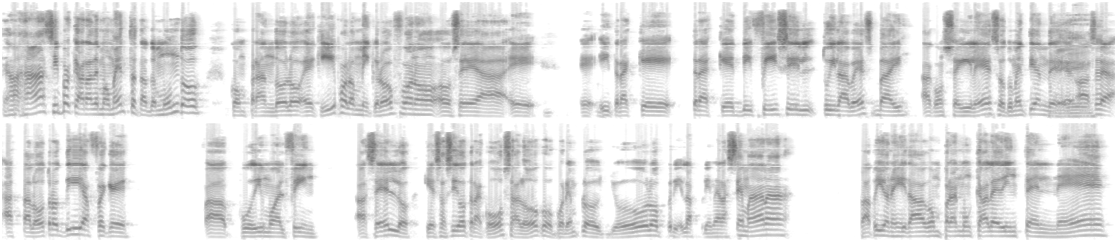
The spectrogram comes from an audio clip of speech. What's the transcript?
Ajá, sí, porque ahora de momento está todo el mundo comprando los equipos, los micrófonos, o sea, eh, eh, y tras que, tras que es difícil tú ir a Best Buy a conseguir eso, ¿tú me entiendes? Sí. O sea, hasta los otros días fue que ah, pudimos al fin hacerlo, que eso ha sido otra cosa, loco. Por ejemplo, yo los las primeras semanas, papi, yo necesitaba comprarme un cable de internet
